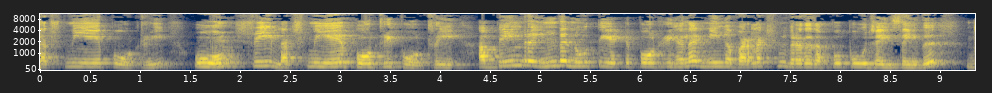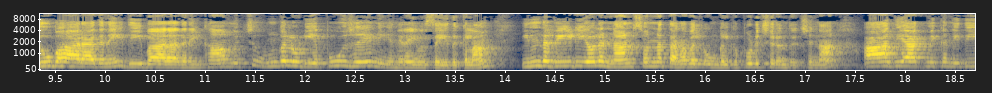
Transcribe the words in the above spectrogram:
லக்ஷ்மியே போற்றி ஓம் ஸ்ரீ லக்ஷ்மியே போற்றி போற்றி அப்படின்ற இந்த நூத்தி எட்டு போற்றிகளை நீங்க வரலட்சுமி விரதத்தப்போ பூஜை செய்து தூபாராதனை தீபாராதனை காமிச்சு உங்களுடைய பூஜையை நீங்க நிறைவு செய்துக்கலாம். இந்த வீடியோல நான் சொன்ன தகவல் உங்களுக்கு பிடிச்சிருந்துச்சுன்னா ஆத்தியாத்மிக நிதி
